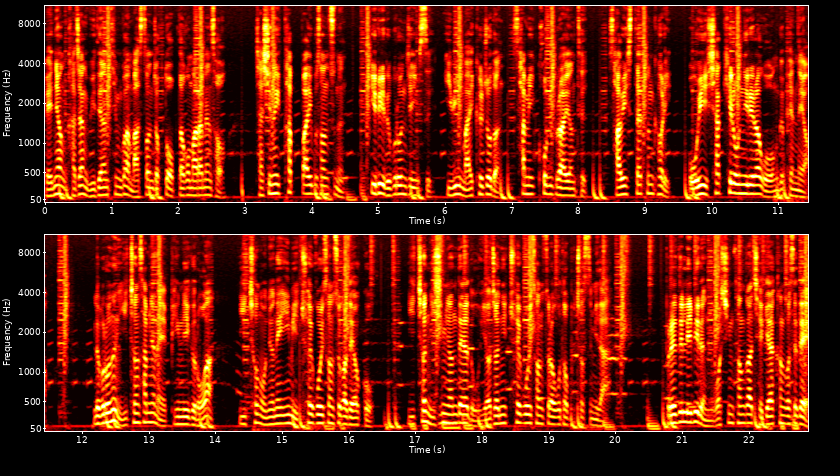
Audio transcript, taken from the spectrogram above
매년 가장 위대한 팀과 맞선 적도 없다고 말하면서 자신의 top5 선수는 1위 르브론 제임스, 2위 마이클 조던, 3위 코비 브라이언트, 4위 스테픈 커리, 5위 샤킬 오닐이라고 언급했네요. 르브론은 2003년에 빅리그로 와 2005년에 이미 최고의 선수가 되었고 2020년대에도 여전히 최고의 선수라고 덧붙였습니다. 브래들리 빌은 워싱턴과 재계약한 것에 대해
